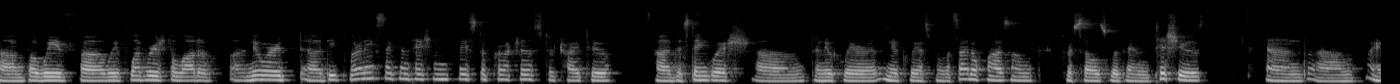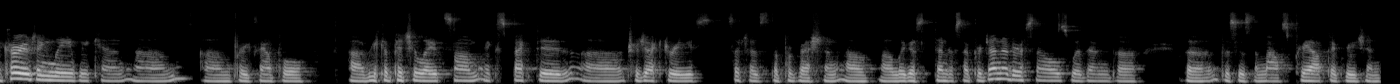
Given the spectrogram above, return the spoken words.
Um, but we've we've leveraged a lot of newer deep learning segmentation based approaches to try to uh, distinguish um, the nuclear nucleus from the cytoplasm for cells within tissues. And um, encouragingly, we can, um, um for example, uh, recapitulate some expected uh, trajectories, such as the progression of uh, oligodendrocyte progenitor cells within the, the, this is the mouse preoptic region,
